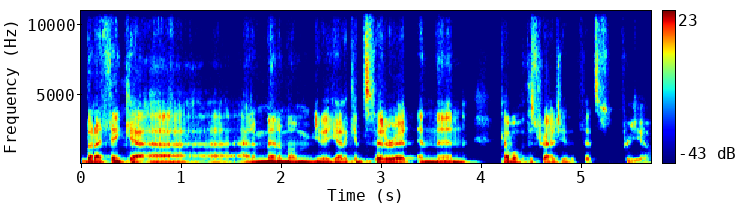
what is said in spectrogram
But I think uh, uh, at a minimum, you know, you got to consider it and then come up with a strategy that fits for you.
